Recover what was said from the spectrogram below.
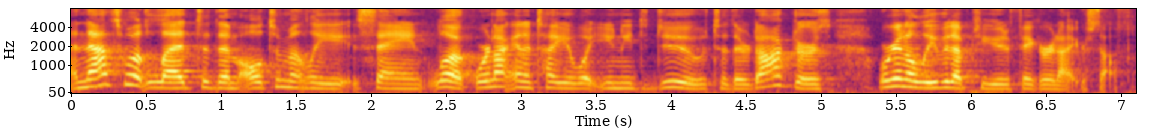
And that's what led to them ultimately saying, look, we're not going to tell you what you need to do to their doctors. We're going to leave it up to you to figure it out yourself.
